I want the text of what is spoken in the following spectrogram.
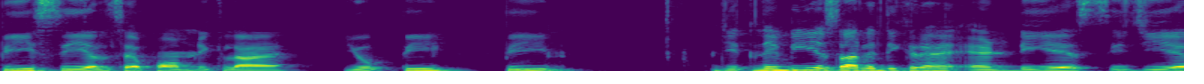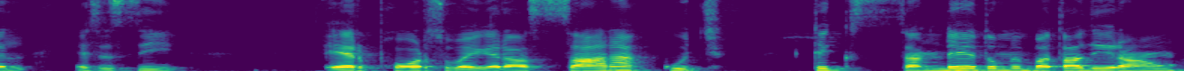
पी सी एल से फॉर्म निकला है। यूपी पी जितने भी ये सारे दिख रहे हैं N D A C G L S S C air force वगैरह, सारा कुछ। ठीक संडे तो मैं बता दे रहा हूँ,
